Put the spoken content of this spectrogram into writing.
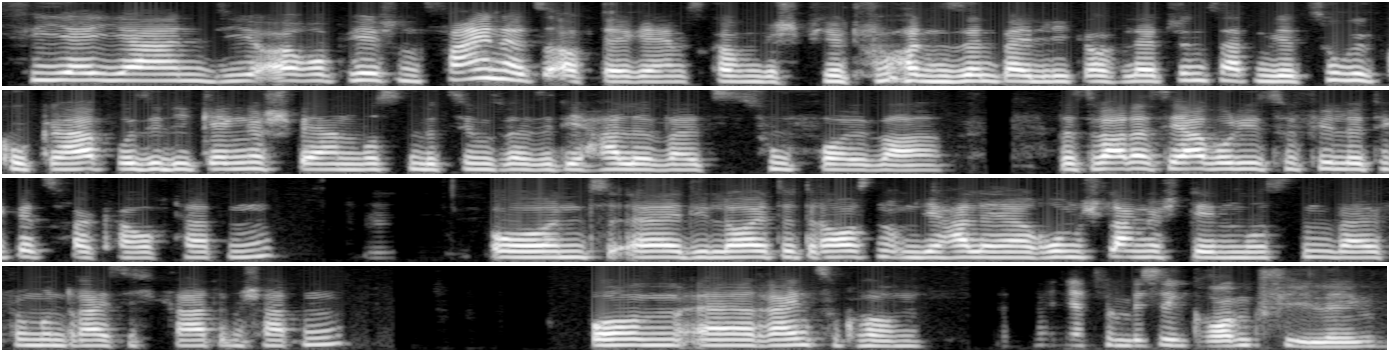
vier Jahren die europäischen Finals auf der Gamescom gespielt worden sind bei League of Legends, hatten wir zugeguckt gehabt, wo sie die Gänge sperren mussten, beziehungsweise die Halle, weil es zu voll war. Das war das Jahr, wo die zu viele Tickets verkauft hatten. und äh, die Leute draußen um die Halle herum Schlange stehen mussten bei 35 Grad im Schatten, um äh, reinzukommen. Das hat ja so ein bisschen Gronk-Feeling.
